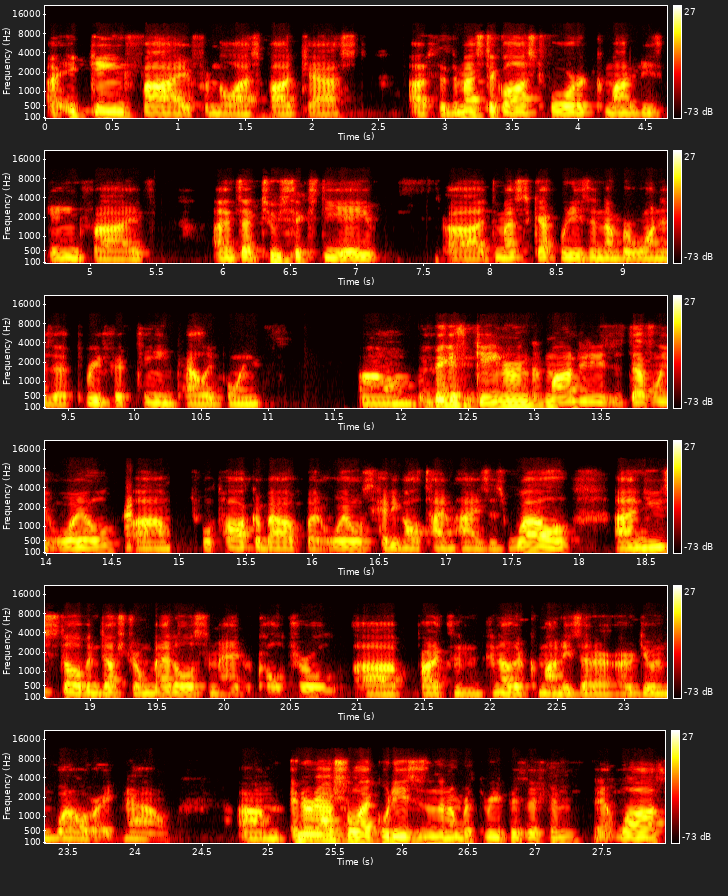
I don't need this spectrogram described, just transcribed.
Uh, it gained five from the last podcast. Uh, so domestic lost four, commodities gained five. Uh, it's at 268. Uh, domestic equities and number one is at 315 tally points. Um, the biggest gainer in commodities is definitely oil, um, which we'll talk about, but oil is hitting all time highs as well. Uh, and you still have industrial metals, some agricultural uh, products, and, and, other commodities that are, are doing well right now. Um, international equities is in the number three position. It lost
